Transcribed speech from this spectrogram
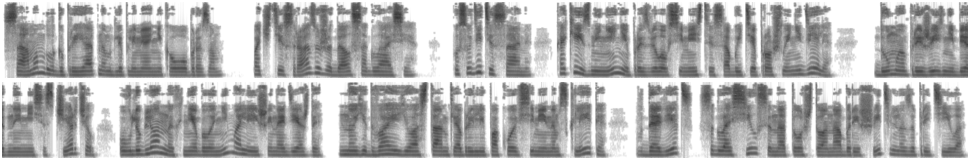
Самым благоприятным для племянника образом. Почти сразу же дал согласие. Посудите сами, какие изменения произвело в семействе событие прошлой недели. Думаю, при жизни бедной миссис Черчилл у влюбленных не было ни малейшей надежды, но едва ее останки обрели покой в семейном склепе, вдовец согласился на то, что она бы решительно запретила.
